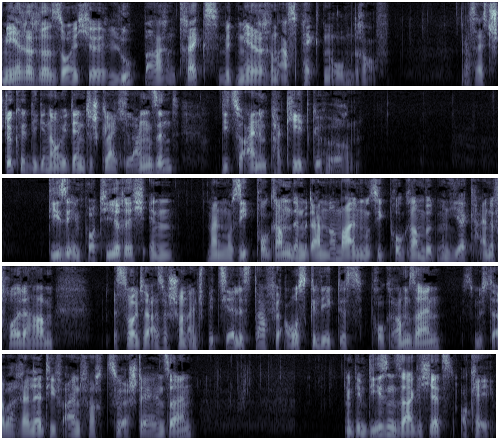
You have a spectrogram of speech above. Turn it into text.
mehrere solche loopbaren Tracks mit mehreren Aspekten obendrauf. Das heißt Stücke, die genau identisch gleich lang sind, die zu einem Paket gehören. Diese importiere ich in mein Musikprogramm, denn mit einem normalen Musikprogramm wird man hier keine Freude haben. Es sollte also schon ein spezielles, dafür ausgelegtes Programm sein. Das müsste aber relativ einfach zu erstellen sein. Und in diesem sage ich jetzt, okay,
